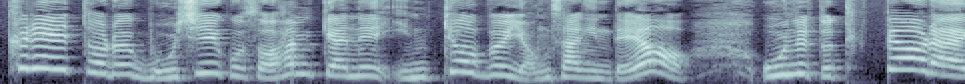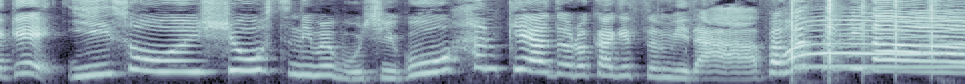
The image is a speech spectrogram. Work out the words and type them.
creator를 모시고서 함께하는 인터뷰 영상인데요. 오늘 또 특별하게 이소은 쇼호스트님을 모시고 함께하도록 하겠습니다. 반갑습니다.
